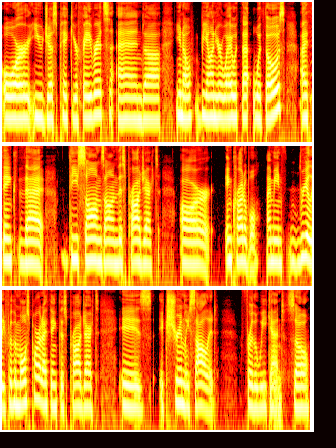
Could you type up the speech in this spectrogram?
or you just pick your favorites and uh, you know be on your way with that with those. I think that these songs on this project are incredible. I mean, really, for the most part, I think this project is extremely solid for the Weeknd. So,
